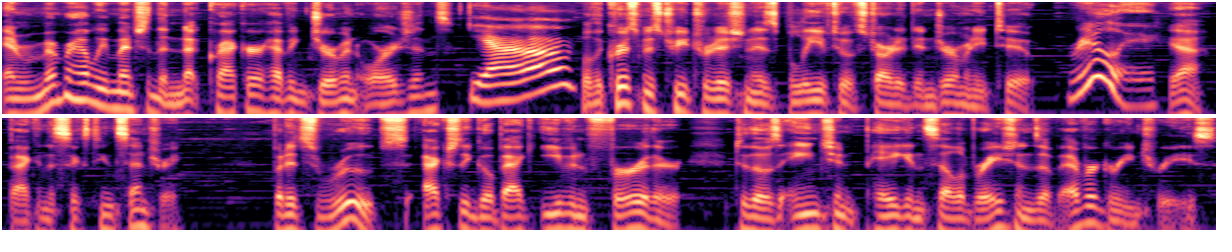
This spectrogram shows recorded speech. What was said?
And remember how we mentioned the Nutcracker having German origins? Yeah? Well, the Christmas tree tradition is believed to have started in Germany too. Really? Yeah, back in the 16th century. But its roots actually go back even further to those ancient pagan celebrations of evergreen trees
